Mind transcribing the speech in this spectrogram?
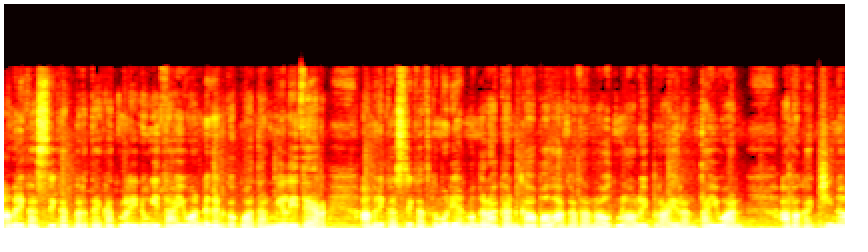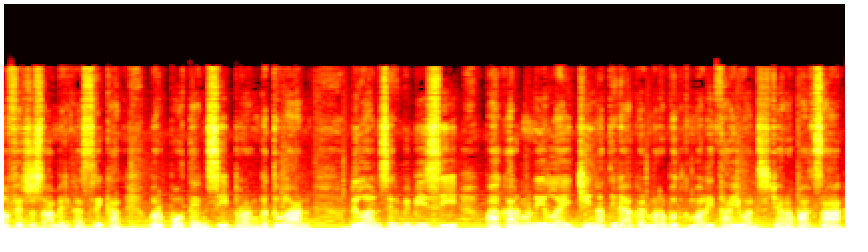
Amerika Serikat bertekad melindungi Taiwan dengan kekuatan militer. Amerika Serikat kemudian mengerahkan kapal angkatan laut melalui perairan Taiwan. Apakah China versus Amerika Serikat berpotensi perang betulan? Dilansir BBC, pakar menilai China tidak akan merebut kembali Taiwan secara paksa.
